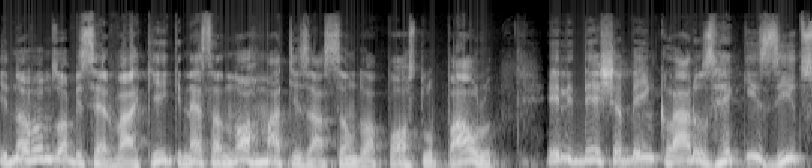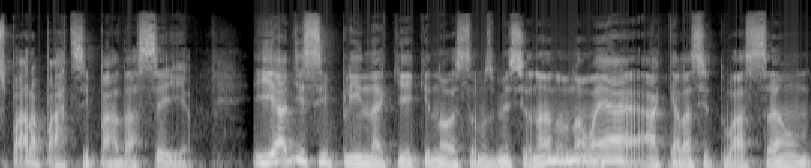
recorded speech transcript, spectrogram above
E nós vamos observar aqui que nessa normatização do apóstolo Paulo, ele deixa bem claro os requisitos para participar da ceia. E a disciplina aqui que nós estamos mencionando não é aquela situação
